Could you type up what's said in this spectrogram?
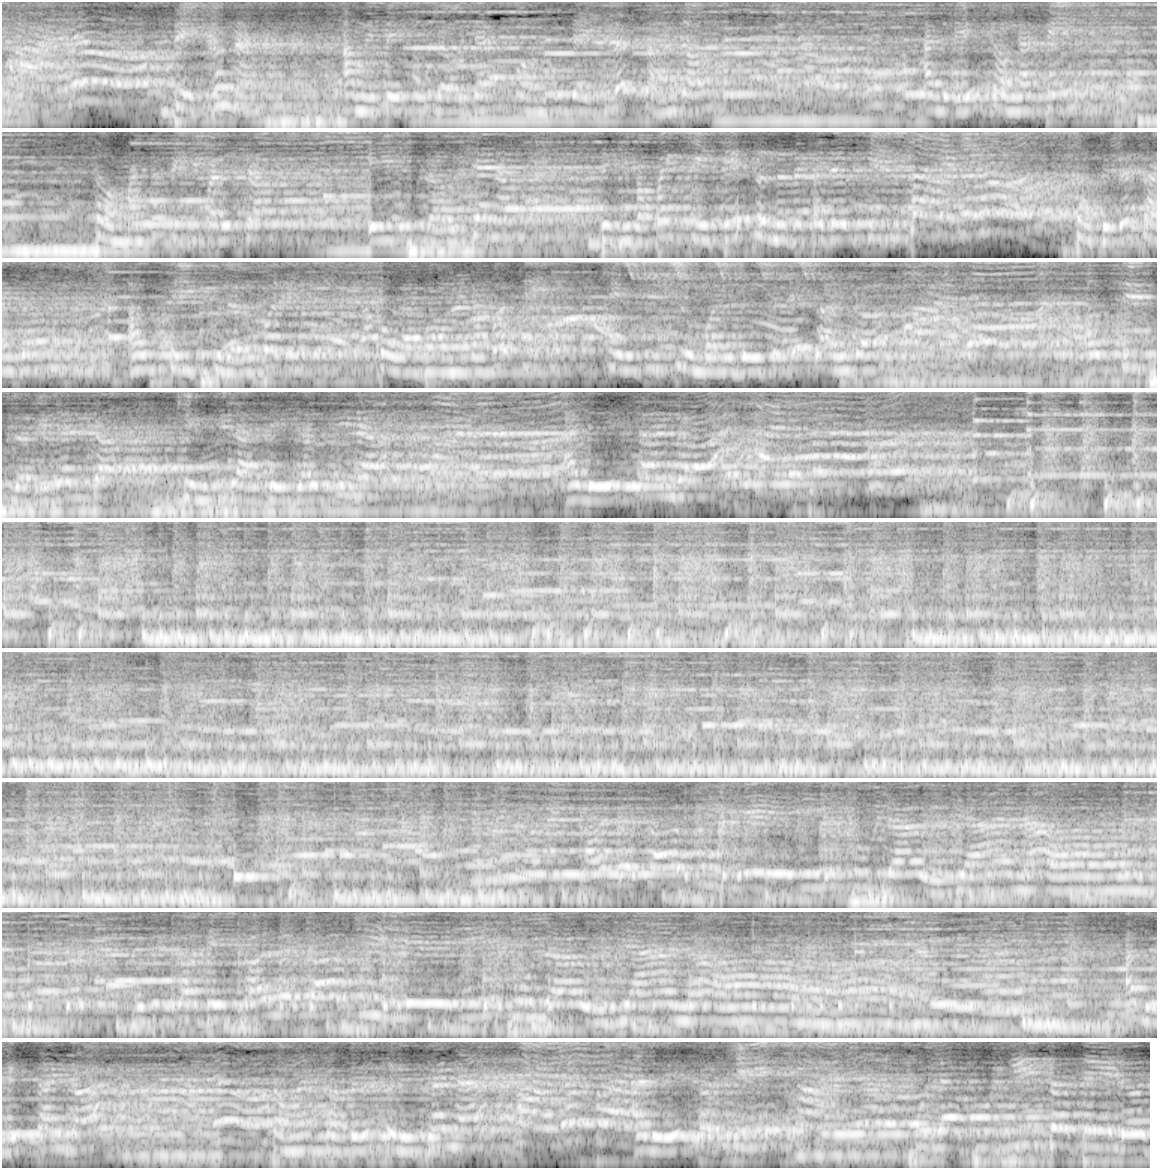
नहीं देखो ना आम तो फ्लोटा पहुंची जाइए संज आलु ए संगाती तुम तो देखिपारच এই ফ্লোটা দেখবা কেতে সুন্দর দেখা যাচ্ছে সতুলে সাঙ্গ আউ সেই ফুল উপরে কলা ভাওনাটা বসি কেমিতি চুম্বন দৌছলে সাঙ্গ আউ সেই ফুল বিড়ালটা কেমিতি লাঞ্চাই যাচ্ছি না আলো এ সাঙ্গ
